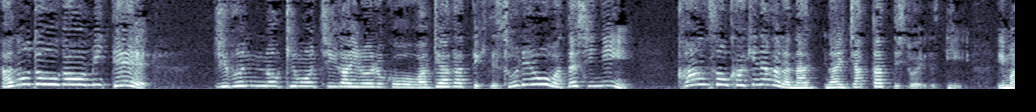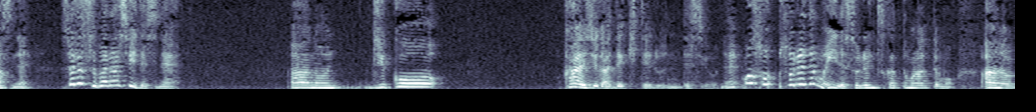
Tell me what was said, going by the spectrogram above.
あの動画を見て、自分の気持ちがいろいろこう湧き上がってきて、それを私に感想を書きながら泣いちゃったって人はいますね。それは素晴らしいですね。あの、自己開示ができてるんですよね。まあそ、それでもいいです。それに使ってもらっても、あの、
